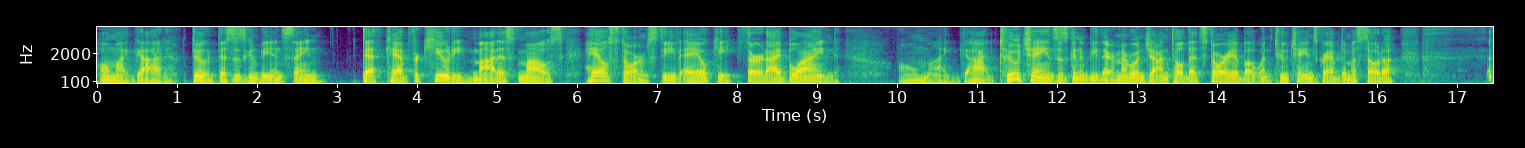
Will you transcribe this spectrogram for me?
Oh my God, dude, this is going to be insane. Death Cab for Cutie, Modest Mouse, Halestorm, Steve Aoki, Third Eye Blind. Oh my God. 2 Chainz is going to be there. Remember when John told that story about when 2 Chainz grabbed him a soda?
